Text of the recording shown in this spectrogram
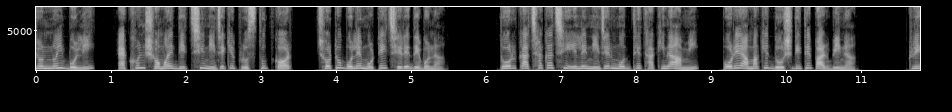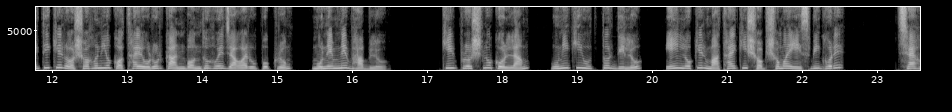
জন্যই বলি, এখন সময় দিচ্ছি নিজেকে প্রস্তুত কর, ছোট বলে মোটেই ছেড়ে দেব না। তোর কাছাকাছি এলে নিজের মধ্যে থাকি না আমি পরে আমাকে দোষ দিতে পারবি না। কৃতিকের অসহনীয় কথায় অরুর কান বন্ধ হয়ে যাওয়ার উপক্রম মনেমনে ভাবল। কি প্রশ্ন করলাম, উনি কি উত্তর দিল, এই লোকের মাথায় কি সবসময় এসবি ঘোরে? ছ্যাহ,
